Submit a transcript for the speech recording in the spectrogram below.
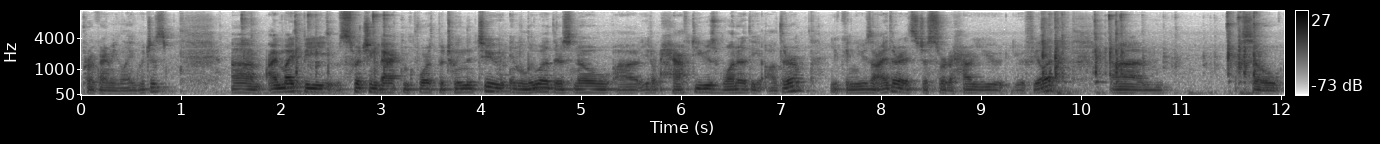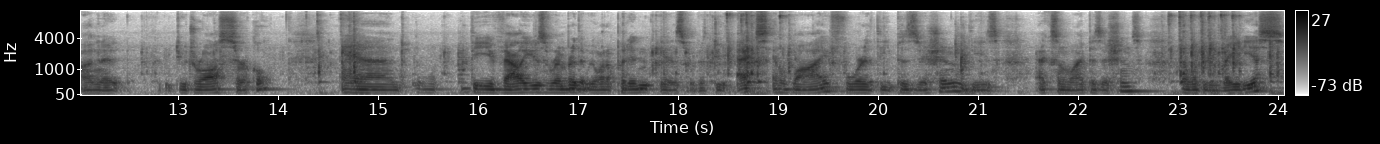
programming languages. Um, I might be switching back and forth between the two. In Lua, there's no, uh, you don't have to use one or the other. You can use either. It's just sort of how you, you feel it. Um, so I'm going to do draw a circle and the values remember that we want to put in is we're going to do x and y for the position these x and y positions. Then we'll do radius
